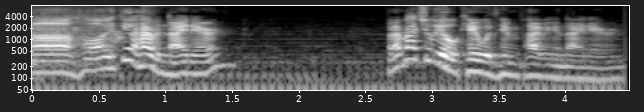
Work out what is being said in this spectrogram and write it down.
Uh, well, he's gonna have a Knight Errant. But I'm actually okay with him having a Knight Errant.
